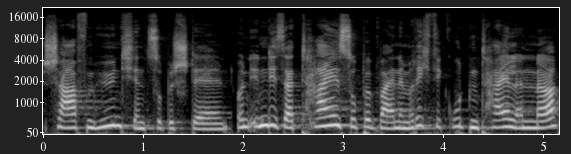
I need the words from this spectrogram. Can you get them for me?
scharfem Hühnchen zu bestellen. Und in dieser Thai-Suppe bei einem richtig guten Thailänder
